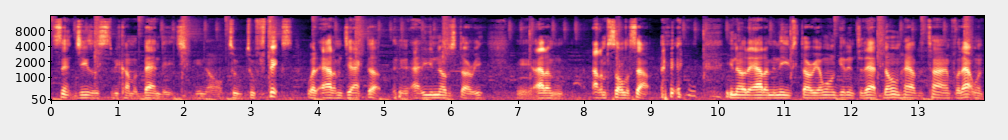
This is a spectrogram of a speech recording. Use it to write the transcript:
sent Jesus to become a bandage, you know, to to fix what Adam jacked up. you know the story. Adam Adam sold us out. you know, the Adam and Eve story. I won't get into that. Don't have the time for that one.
